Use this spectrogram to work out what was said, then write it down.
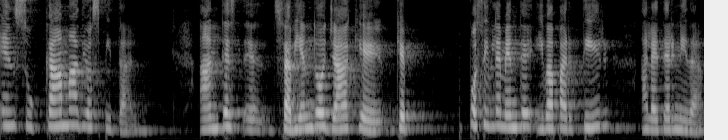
en su cama de hospital, antes, eh, sabiendo ya que, que posiblemente iba a partir a la eternidad,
